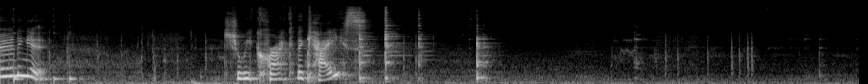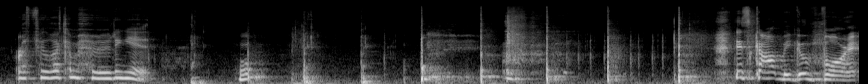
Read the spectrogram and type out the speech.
hurting it. Should we crack the case? I feel like I'm hurting it. Can't be good for it.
